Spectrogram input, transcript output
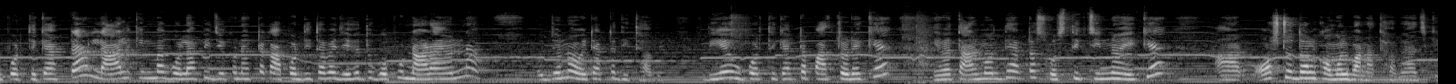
উপর থেকে একটা লাল কিংবা গোলাপি যে কোনো একটা কাপড় দিতে হবে, যেহেতু গপুর নারায়ণ না, ওর জন্য ওইটা একটা দিতে হবে। দিয়ে উপর থেকে একটা পাত্র রেখে এবার তার মধ্যে একটা স্বস্তিক চিহ্ন এঁকে আর অষ্টদল কমল বানাতে হবে আজকে।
